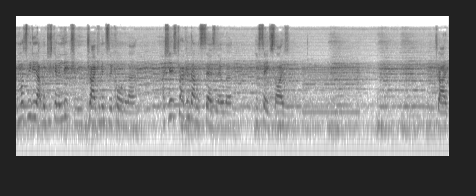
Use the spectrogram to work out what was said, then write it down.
And once we do that, we're just going to literally drag him into the corner there. Actually, let's drag him down the stairs a little bit. He's safe side. Drag.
